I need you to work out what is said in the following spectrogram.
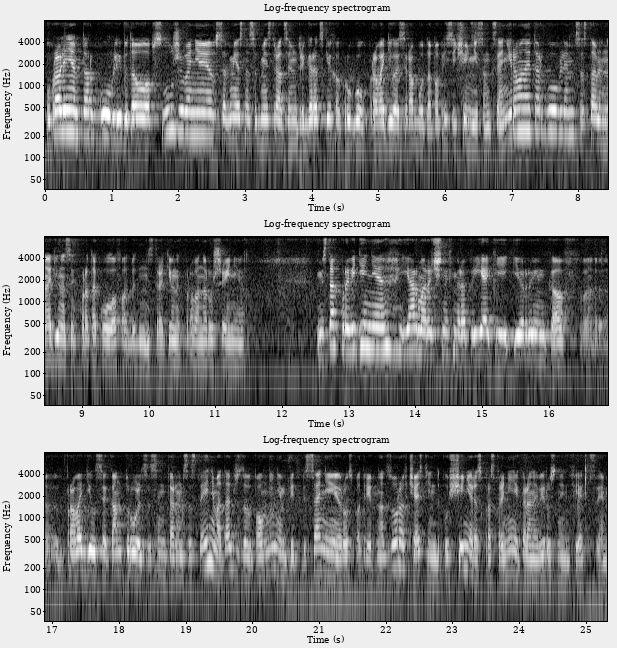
Управлением торговли и бытового обслуживания совместно с администрацией внутригородских округов проводилась работа по пресечению несанкционированной торговли. Составлено 11 протоколов об административных правонарушениях. В местах проведения ярмарочных мероприятий и рынков э, проводился контроль за санитарным состоянием, а также за выполнением предписаний Роспотребнадзора в части недопущения распространения коронавирусной инфекции.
